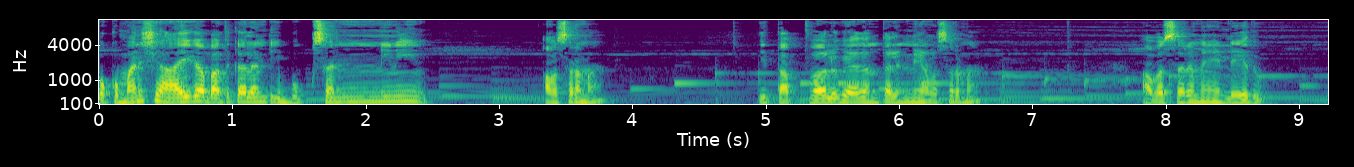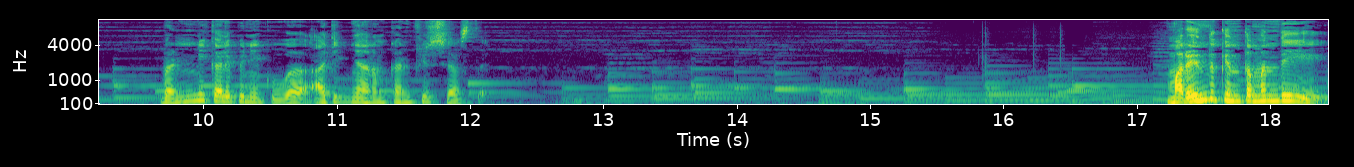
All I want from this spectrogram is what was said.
ఒక మనిషి హాయిగా బతకాలంటే ఈ బుక్స్ అన్నీ అవసరమా? ఈ తత్వాలు వేదాంతాలన్నీ అవసరమా? అవసరమే లేదు. ఇవన్నీ కలిపి నీకు అతి జ్ఞానం కన్ఫ్యూజ్ చేస్తాయి. మరెందుకు ఇంతమంది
